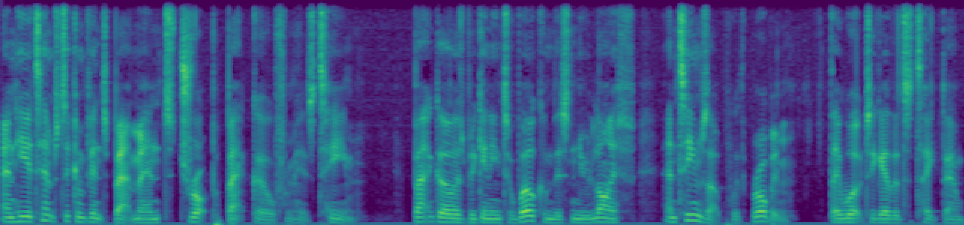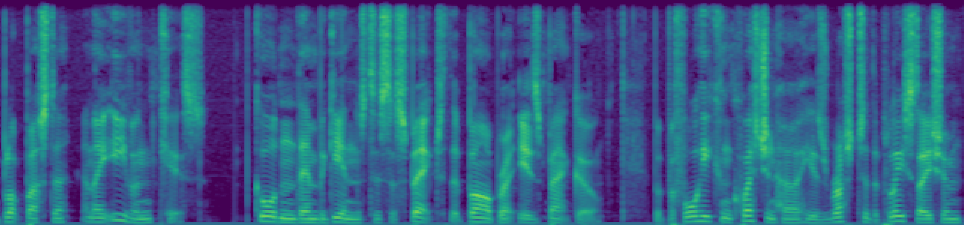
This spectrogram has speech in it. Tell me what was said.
and he attempts to convince Batman to drop Batgirl from his team. Batgirl is beginning to welcome this new life and teams up with Robin. They work together to take down Blockbuster, and they even kiss. Gordon then begins to suspect that Barbara is Batgirl, but before he can question her, he is rushed to the police station,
